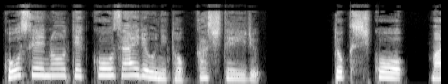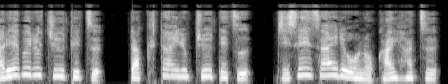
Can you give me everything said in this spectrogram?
高性能鉄鋼材料に特化している。特殊鋼、マレブル鋳鉄、ダクタイル鋳鉄、自製材料の開発、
